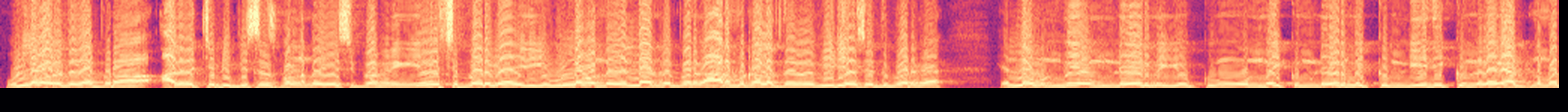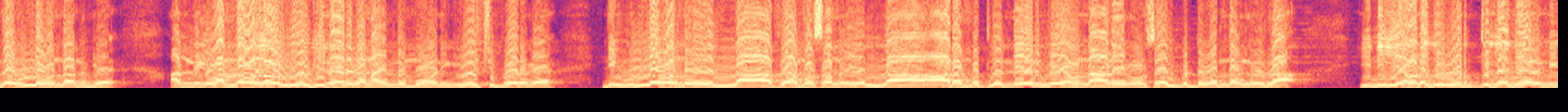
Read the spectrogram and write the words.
உள்ளே வந்ததுக்கு அப்புறம் அதை வச்சு இப்படி பிஸ்னஸ் பண்ணலாம் தான் யோசிப்பாங்க. நீங்கள் யோசிச்சு பாருங்க இது உள்ளே வந்த எல்லாருமே பாருங்கள் ஆரம்ப காலத்தில் வீடியோஸ் எடுத்து பாருங்கள் எல்லாம் உண்மையும் நேர்மைக்கும் உண்மைக்கும் நேர்மைக்கும் நீதிக்கும் நிலைநாட்டணும் தான் உள்ளே வந்தானுங்க. அன்னைக்கு வந்தவெல்லாம் யோகினா இருக்கானா இன்னமும்? நீங்கள் யோசிச்சு பாருங்க. நீ உள்ளே வந்த எல்லாம் ஃபேமஸ் ஆனவ எல்லாம் ஆரம்பத்தில் நேர்மையாகவும் நாணயமாகவும் செயல்பட்டு வந்தவங்க தான். இன்னைக்கு எவனுக்கு ஒருத்தர் நீ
